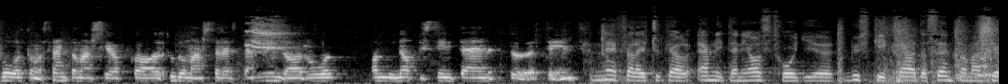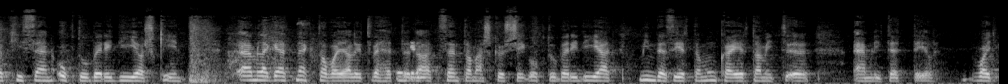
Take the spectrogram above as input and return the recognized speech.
voltam a Szent Tamásiakkal, tudomást szereztem mindarról, ami napi szinten történt. Ne felejtsük el említeni azt, hogy büszkék rád a Szent Tamásiak, hiszen októberi díjasként emlegetnek, tavaly előtt vehetted Igen. át Szent Tamás község októberi díját, mindezért a munkáért, amit említettél? Vagy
